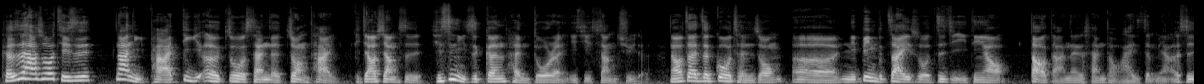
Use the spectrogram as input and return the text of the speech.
可是他说，其实那你爬第二座山的状态比较像是，其实你是跟很多人一起上去的，然后在这过程中，呃，你并不在意说自己一定要到达那个山头还是怎么样，而是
